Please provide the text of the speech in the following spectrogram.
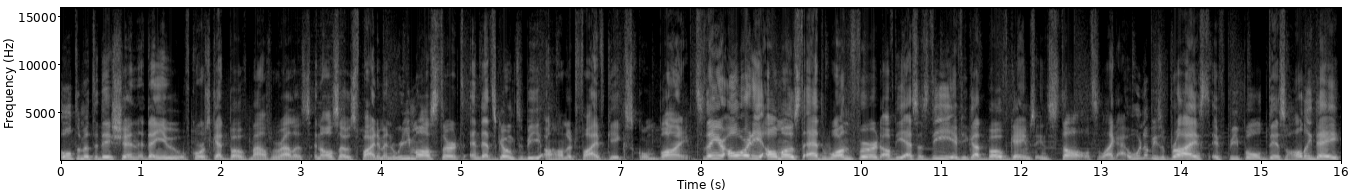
Ultimate Edition then you of course get both Miles Morales and also Spider-Man Remastered and that's going to be 105 gigs combined. So then you're already almost at one third of the SSD if you got both games installed. Like I would not be surprised if people this holiday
